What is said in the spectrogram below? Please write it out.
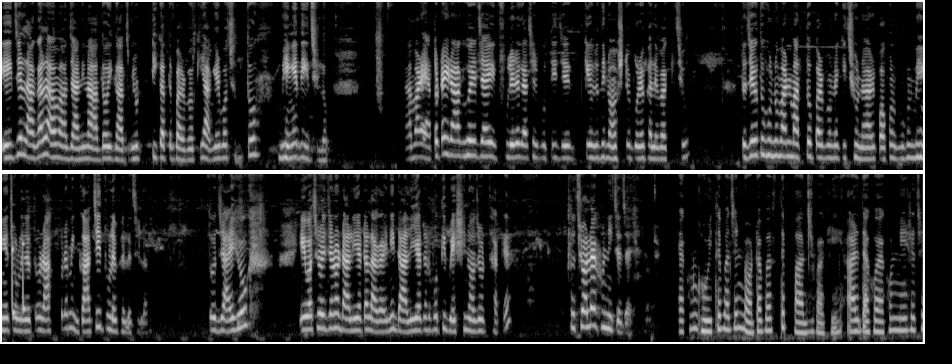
এই যে লাগালাম জানি না আদৌ ওই গাছগুলো টিকাতে পারব কি? আগের বছর তো ভেঙে দিয়েছিল। আমার এতটাই রাগ হয়ে যায় ফুলের গাছের প্রতি যে কেউ যদি নষ্ট করে ফেলে বা কিছু। তো যেহেতু হনুমান মারতেও পারব না কিছু না, আর কখন কখন ভেঙে চলে যেত, রাগ করে আমি গাছেই তুলে ফেলেছিলাম। তো যাই হোক, এবছর ওই জন্য ডালিয়াটা লাগাইনি, ডালিয়াটার প্রতি বেশি নজর থাকে। তো চলো এখন নিচে যাই। এখন ঘড়িতে বাজে নটা বাজতে পাঁচ বাকি, আর দেখো এখন নিয়ে এসেছে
